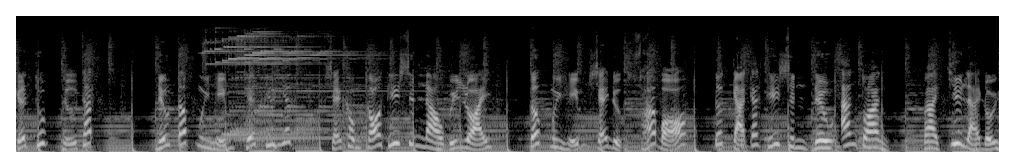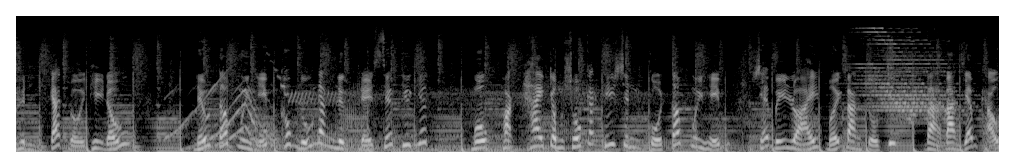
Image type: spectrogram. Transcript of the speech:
kết thúc thử thách nếu top nguy hiểm xếp thứ nhất sẽ không có thí sinh nào bị loại. Top nguy hiểm sẽ được xóa bỏ. Tất cả các thí sinh đều an toàn và chia lại đội hình các đội thi đấu. Nếu top nguy hiểm không đủ năng lực để xếp thứ nhất, một hoặc hai trong số các thí sinh của top nguy hiểm sẽ bị loại bởi ban tổ chức và ban giám khảo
